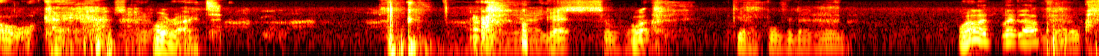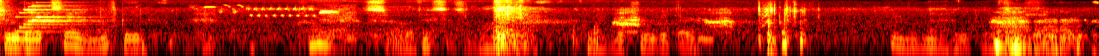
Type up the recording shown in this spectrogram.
Oh, okay. All right. Oh, yeah, Okay. so hard. What? Get up over that hill. Well, it lit up. Got up through that sand. That's good. So this is a lot. Make sure we get there. Other than that, who cares?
